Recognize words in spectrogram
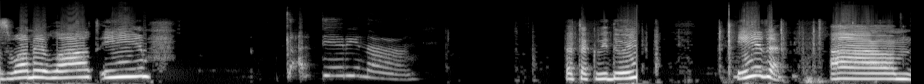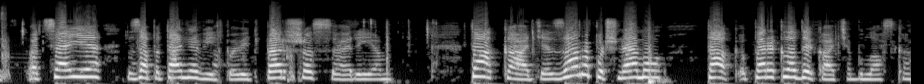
з вами Влад і. Катерина! А так, відео іде. А, оце є запитання-відповідь. Перша серія. Так, Катя, зараз почнемо. Так, переклади, Катя, будь ласка.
